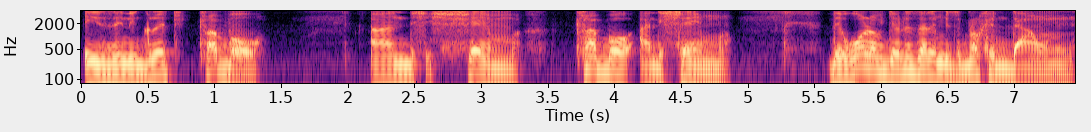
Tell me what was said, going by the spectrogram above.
is in great trouble and shame, trouble and shame. The wall of Jerusalem is broken down,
